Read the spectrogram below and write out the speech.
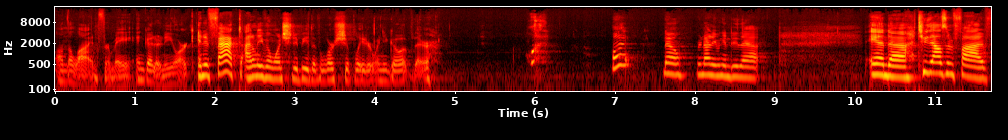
on the line for me and go to New York. And in fact, I don't even want you to be the worship leader when you go up there. What? What? No, we're not even going to do that. And uh, 2005,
